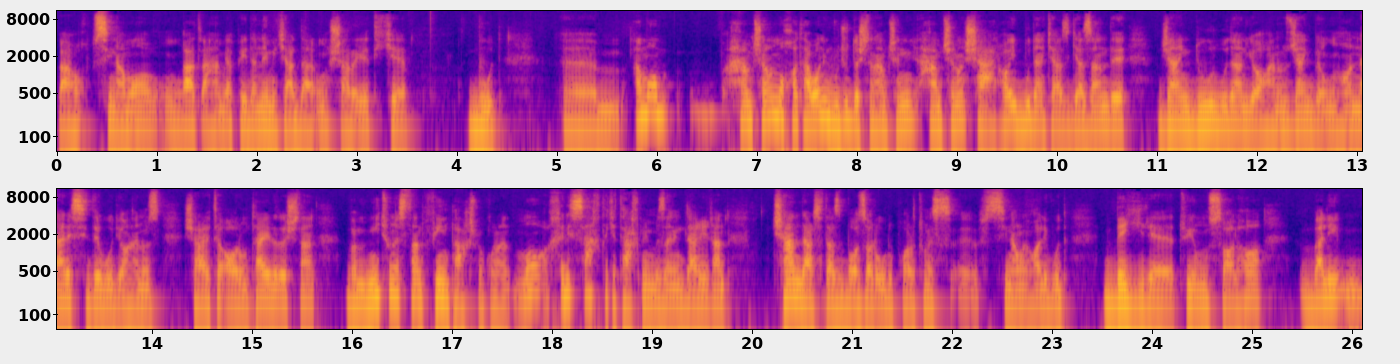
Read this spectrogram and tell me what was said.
به خب سینما اونقدر اهمیت پیدا نمی‌کرد در اون شرایطی که بود. اما همچنان مخاطبانی وجود داشتن. همچنان همچنان شهرهایی بودن که از گزند جنگ دور بودن یا هنوز جنگ به اونها نرسیده بود یا هنوز شرایط آرومتری رو داشتن و می‌تونستن فیلم پخش بکنن. ما خیلی سخته که تخمین بزنیم دقیقا چند درصد از بازار اروپا رو تونست سینمای هالیوود بگیره. توی اون سالها ولی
